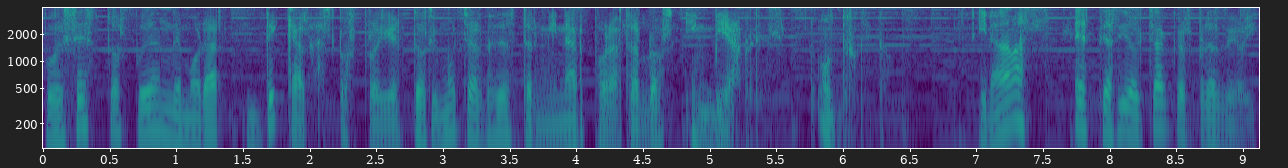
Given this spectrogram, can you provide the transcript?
pues estos pueden demorar décadas los proyectos y muchas veces terminar por hacerlos inviables. Un truquito. Y nada más, este ha sido el Charco Express de hoy.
